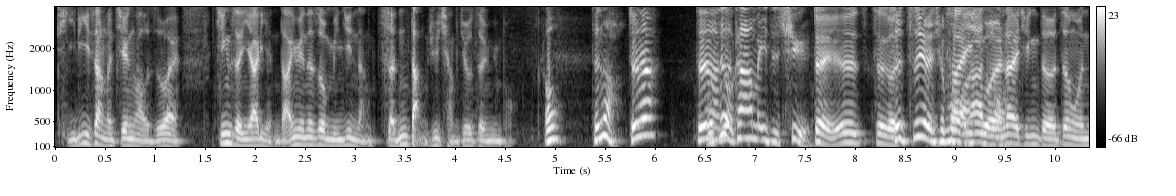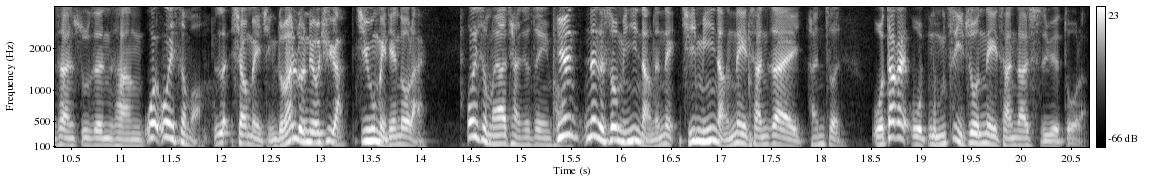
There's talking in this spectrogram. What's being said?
体力上的煎熬之外，精神压力很大，因为那时候民进党整党去抢救郑运鹏哦。真的，真的，真的，可是我看他们一直去，对，因为这个，所以资源全部蔡英文、赖清德、郑文灿、苏贞昌，为为什么？萧美琴，轮轮流去啊，几乎每天都来。为什么要抢救郑运鹏？因为那个时候民进党的内，其实民进党的内参在很准。我大概我我们自己做内参，大概十月多了，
